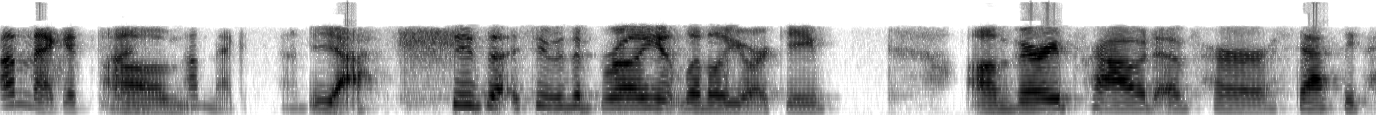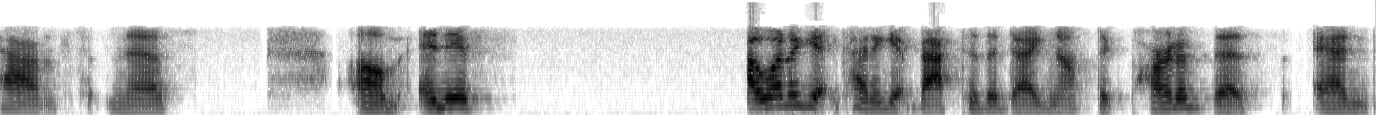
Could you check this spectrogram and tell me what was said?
A megaton. Um, a megaton. Yeah, she's a, she was a brilliant little Yorkie. I'm very proud of her sassy pantsness. Um, and if I want to get kind of get back to the diagnostic part of this, and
